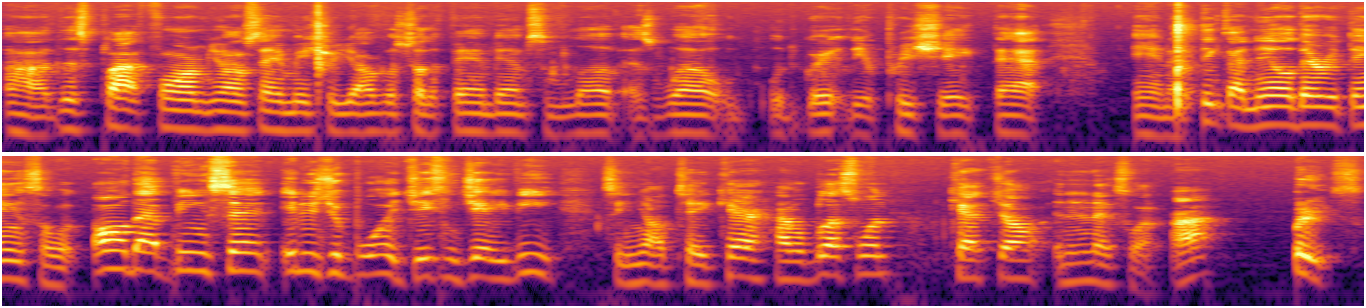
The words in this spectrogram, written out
uh, this platform. You know what I'm saying? Make sure y'all go show the fan bam some love as well. Would greatly appreciate that. And I think I nailed everything. So with all that being said, it is your boy Jason Jay V saying y'all take care. Have a blessed one. Catch y'all in the next one. All right. Peace.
